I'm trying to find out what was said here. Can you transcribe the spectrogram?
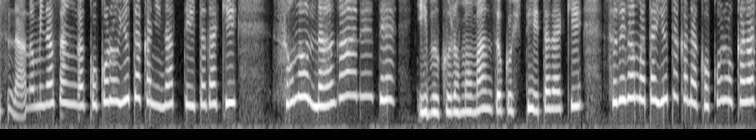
スナーの皆さんが心豊かになっていただきその流れで胃袋も満足していただきそれがまた豊かな心から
